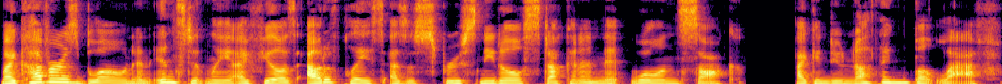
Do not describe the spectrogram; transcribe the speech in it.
My cover is blown, and instantly I feel as out of place as a spruce needle stuck in a knit woolen sock. I can do nothing but laugh.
